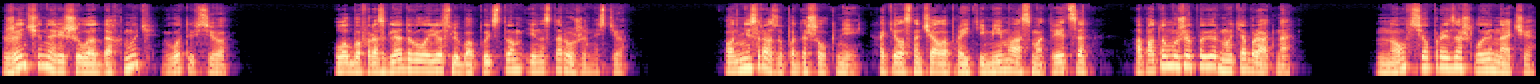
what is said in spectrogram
Женщина решила отдохнуть, вот и все. Лобов разглядывал ее с любопытством и настороженностью. Он не сразу подошел к ней, хотел сначала пройти мимо, осмотреться, а потом уже повернуть обратно. Но все произошло иначе.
